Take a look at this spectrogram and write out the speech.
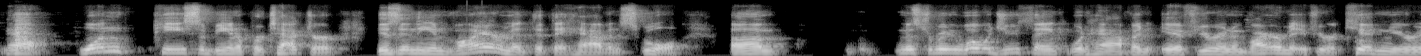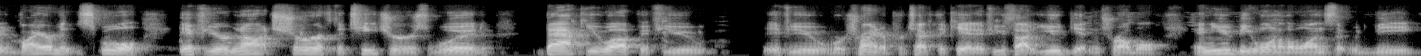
Now, one piece of being a protector is in the environment that they have in school. Um, Mr. Moody, what would you think would happen if you're an environment, if you're a kid in your environment in school, if you're not sure if the teachers would back you up if you if you were trying to protect the kid if you thought you'd get in trouble and you'd be one of the ones that would be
